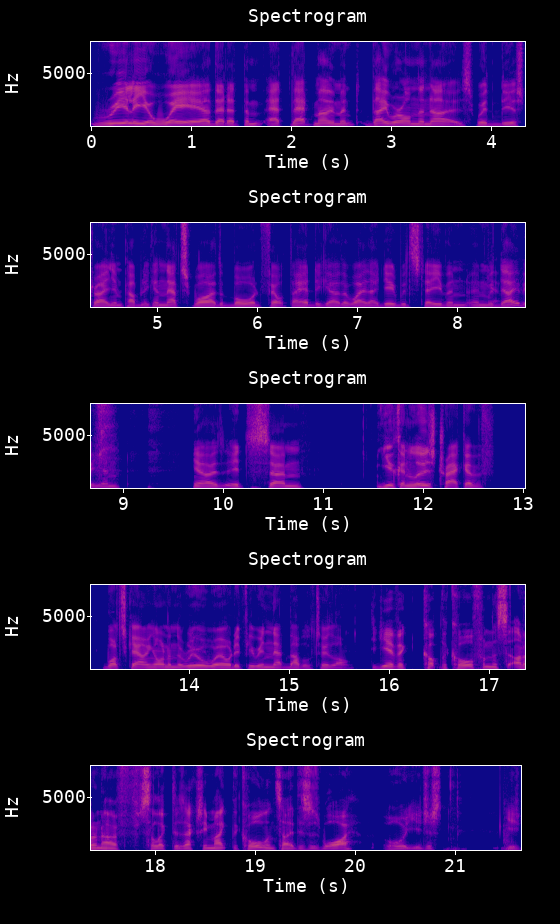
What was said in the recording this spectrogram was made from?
really aware that at the at that moment they were on the nose with the Australian public, and that's why the board felt they had to go the way they did with Steve and, and with Davey. And you know, it's um, you can lose track of what's going on in the real world if you're in that bubble too long. Did you ever cop the call from the? I don't know if selectors actually make the call and say this is why, or you just you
